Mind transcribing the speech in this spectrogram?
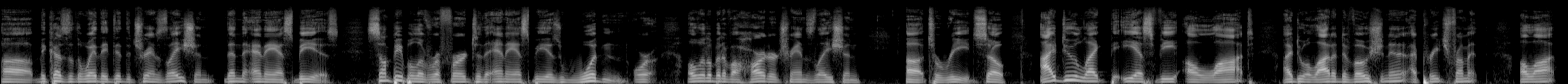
uh, because of the way they did the translation than the NASB is. Some people have referred to the NASB as wooden or a little bit of a harder translation uh, to read. So I do like the ESV a lot. I do a lot of devotion in it. I preach from it a lot.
